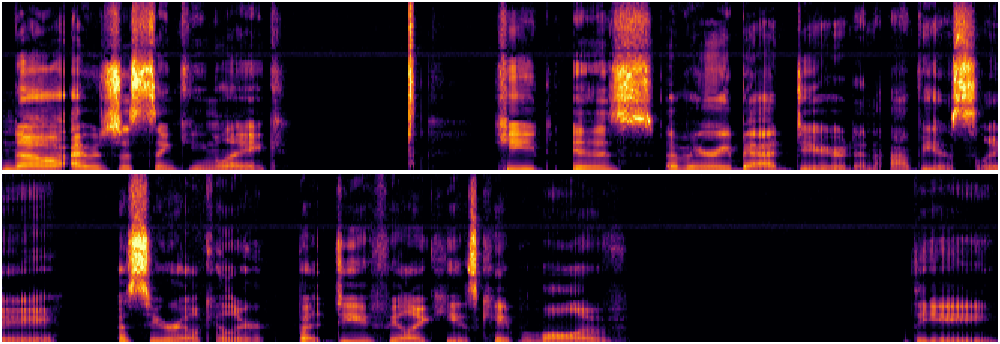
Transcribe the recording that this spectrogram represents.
No, I was just thinking like he is a very bad dude and obviously a serial killer, but do you feel like he is capable of the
